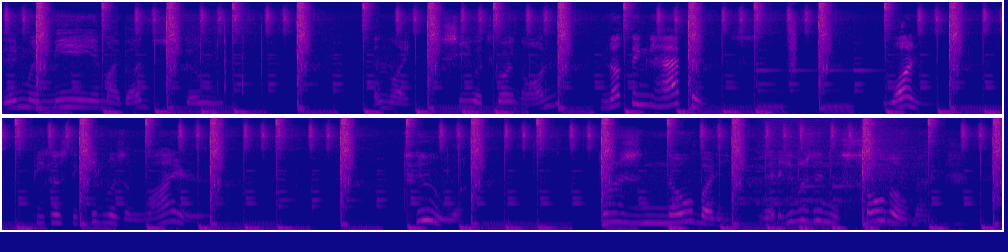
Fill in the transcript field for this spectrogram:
then when me and my buds go and like see what's going on, nothing happens. One, because the kid was a liar. Two, there was nobody that he was in a solo match,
